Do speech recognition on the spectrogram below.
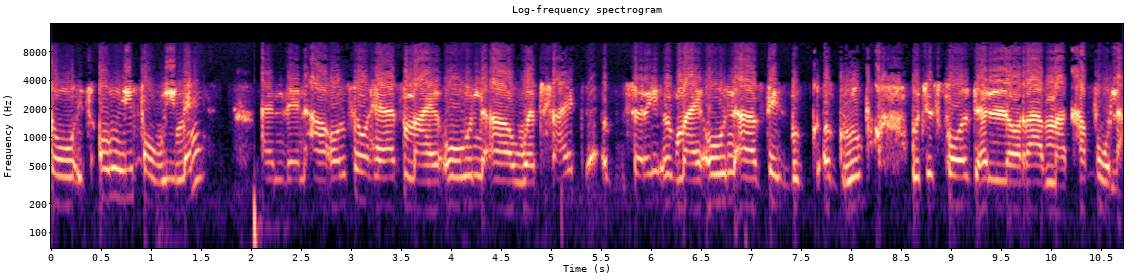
So it's only for women. And then I also have my own uh, website, uh, sorry, uh, my own uh, Facebook uh, group which is called Laura Makafula.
